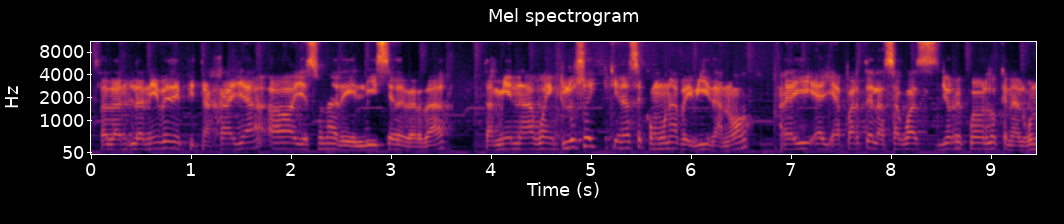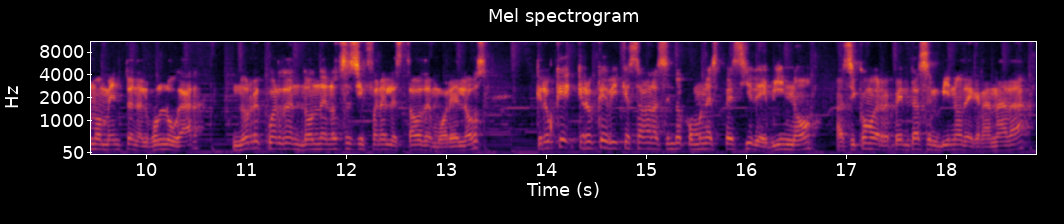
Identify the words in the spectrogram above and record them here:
O sea, la, nieve de pitahaya, ay, es una delicia de verdad. También agua, incluso hay quien hace como una bebida, ¿no? Ahí, aparte de las aguas, yo recuerdo que en algún momento, en algún lugar, no recuerdo en dónde, no sé si fue en el estado de Morelos, creo que, creo que vi que estaban haciendo como una especie de vino, así como de repente hacen vino de Granada.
